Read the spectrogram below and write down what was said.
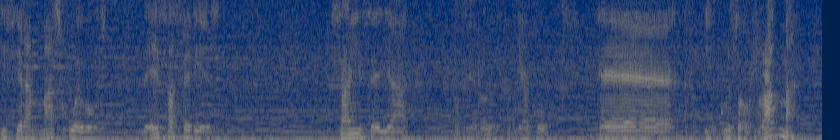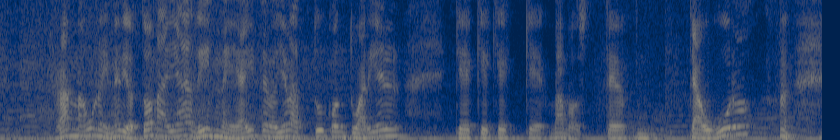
hicieran más juegos de esas series. Sainz ya, Caballero de Zodiaco, eh, incluso Ramma. Ramma uno y medio, toma ya Disney, ahí te lo llevas tú con tu Ariel, que, que, que, vamos, te, te auguro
